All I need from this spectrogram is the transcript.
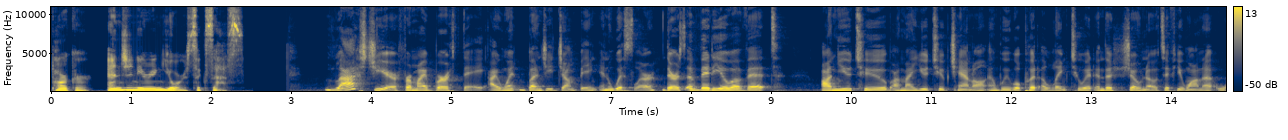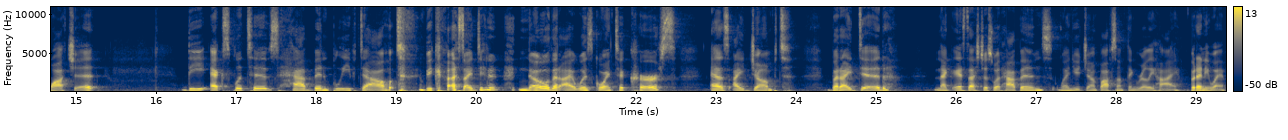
Parker, engineering your success. Last year for my birthday, I went bungee jumping in Whistler. There's a video of it on YouTube, on my YouTube channel, and we will put a link to it in the show notes if you want to watch it. The expletives have been bleeped out because I didn't know that I was going to curse as I jumped, but I did. And I guess that's just what happens when you jump off something really high. But anyway,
